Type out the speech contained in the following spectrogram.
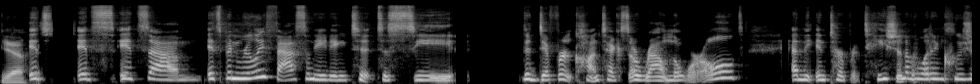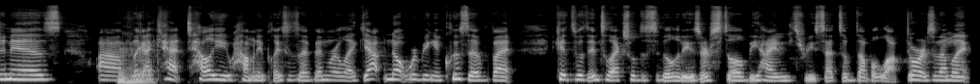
yeah. It's, it's, it's, um, it's been really fascinating to, to see the different contexts around the world and the interpretation of what inclusion is. Um, mm-hmm. Like, I can't tell you how many places I've been where, like, yeah, no, we're being inclusive, but kids with intellectual disabilities are still behind three sets of double locked doors. And I'm like,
